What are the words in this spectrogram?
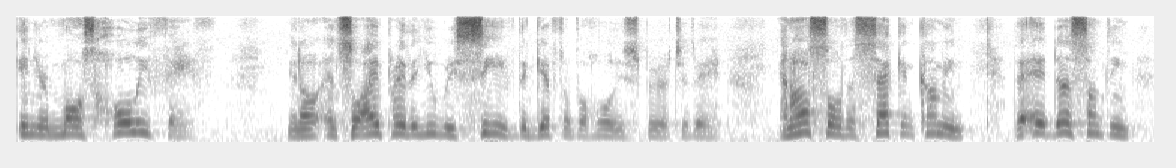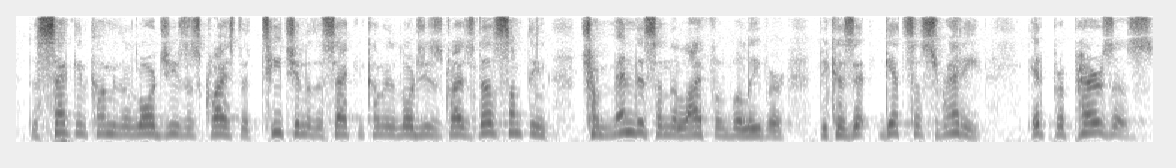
in your most holy faith. You know, and so I pray that you receive the gift of the Holy Spirit today. And also the second coming, that it does something the second coming of the Lord Jesus Christ, the teaching of the second coming of the Lord Jesus Christ, does something tremendous in the life of a believer because it gets us ready. It prepares us.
